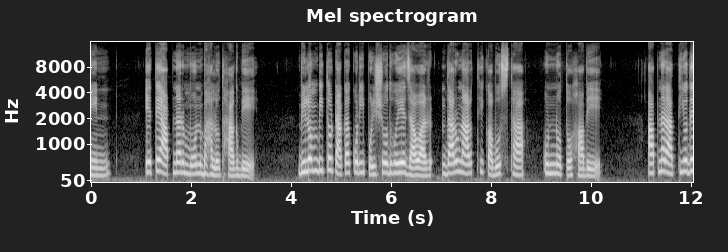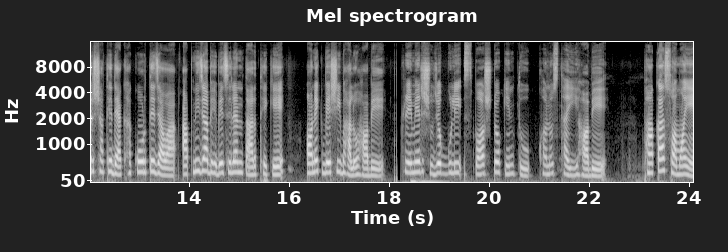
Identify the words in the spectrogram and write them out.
নিন। এতে আপনার মন ভালো থাকবে। বিলম্বিত টাকা করি পরিশোধ হয়ে যাওয়ার দারুণ আর্থিক অবস্থা উন্নত হবে। আপনার আত্মীয়দের সাথে দেখা করতে যাওয়া, আপনি যা ভেবেছিলেন তার থেকে অনেক বেশি ভালো হবে। প্রেমের সুযোগগুলি স্পষ্ট কিন্তু ক্ষণস্থায়ী হবে। ফাঁকা সময়ে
